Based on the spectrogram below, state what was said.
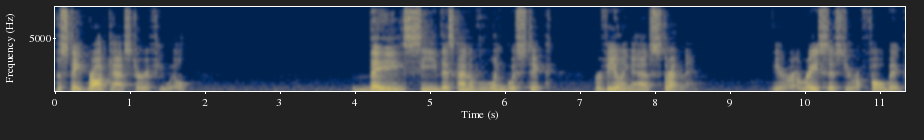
the state broadcaster, if you will, they see this kind of linguistic revealing as threatening. You're a racist, you're a phobic,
